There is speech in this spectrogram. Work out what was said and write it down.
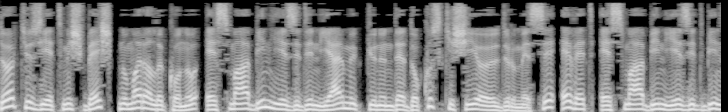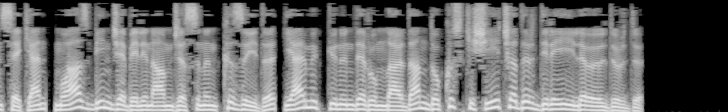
475, numaralı konu, Esma bin Yezid'in Yermük gününde 9 kişiyi öldürmesi, evet, Esma bin Yezid bin Seken, Muaz bin Cebel'in amcasının kızıydı, Yermük gününde Rumlardan 9 kişiyi çadır direğiyle öldürdü.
